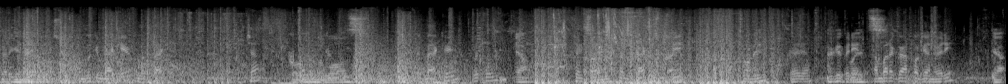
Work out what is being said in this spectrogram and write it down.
Gotta get out. I'm looking back here. Look back. Chat. Go over the walls. Look back here. Look, look. Yeah. Take some. Turn back to the feet. 20. Yeah, yeah. I get Ready? lights. I'm about to grab again. Ready? Yeah.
